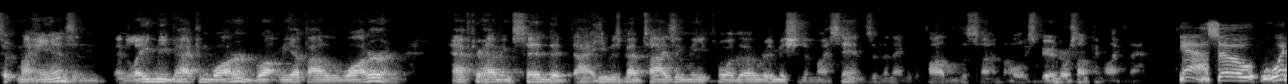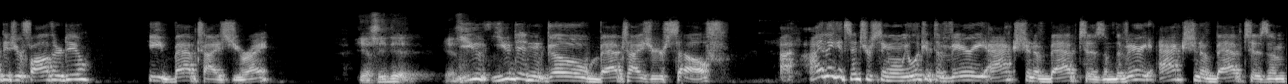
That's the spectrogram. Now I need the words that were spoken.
took my hands and and laid me back in the water and brought me up out of the water, and after having said that I, he was baptizing me for the remission of my sins in the name of the Father, the Son, the Holy Spirit, or something like that. Yeah. So, what did your father do? He baptized you, right? Yes, he did. You you didn't go baptize yourself. I, I think it's interesting when we look at the very action of baptism. The very action of baptism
